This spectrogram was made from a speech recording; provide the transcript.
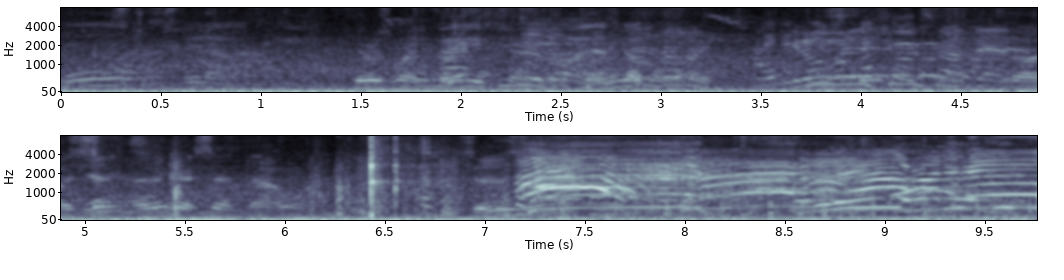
pull it out. There was my Hey, first. you're fine. Let's go. Get over the shortstop there. No, I, sent, I think I sent that one. So this ah! Ah, Run it out, run it out!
